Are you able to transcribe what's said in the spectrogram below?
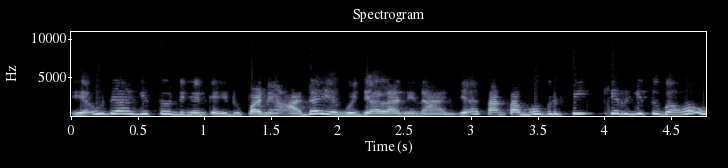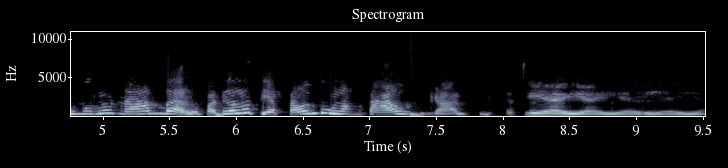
ya udah gitu dengan kehidupan yang ada ya gue jalanin aja tanpa gue berpikir gitu bahwa umur lo nambah lo padahal lo tiap tahun tuh ulang tahun kan. Iya iya iya iya iya.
